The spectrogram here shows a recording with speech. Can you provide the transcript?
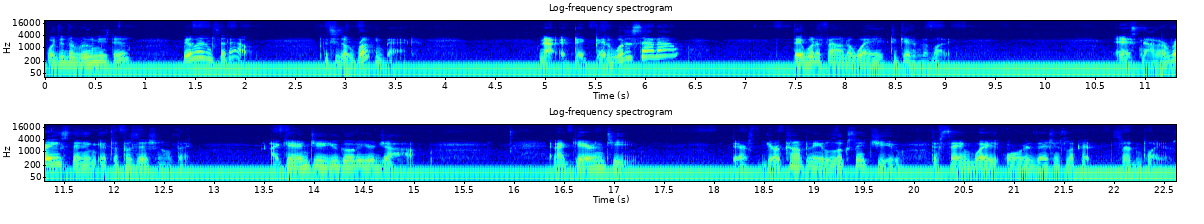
what did the Rooneys do? They let him sit out because he's a running back. Now, if Big Ben would have sat out, they would have found a way to get him the money. And it's not a race thing; it's a positional thing. I guarantee you, you go to your job, and I guarantee you, there's your company looks at you the same way organizations look at certain players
